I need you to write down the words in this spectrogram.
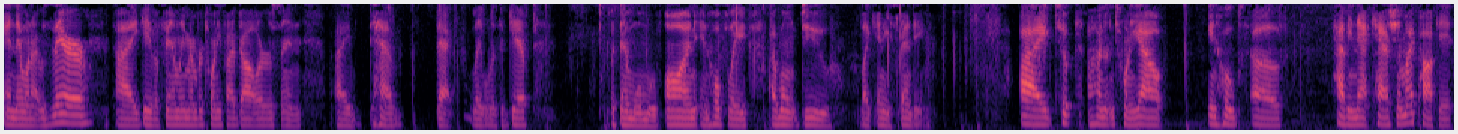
and then when I was there, I gave a family member $25 and I have that labeled as a gift. But then we'll move on and hopefully I won't do like any spending. I took 120 out in hopes of having that cash in my pocket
